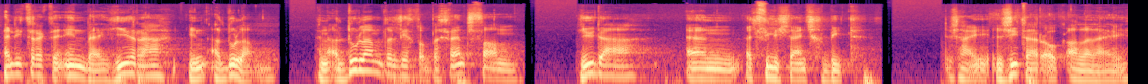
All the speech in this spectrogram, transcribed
En die trekt in bij Hira in Adullam. En Adullam dat ligt op de grens van Juda en het Filistijns gebied. Dus hij ziet daar ook allerlei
